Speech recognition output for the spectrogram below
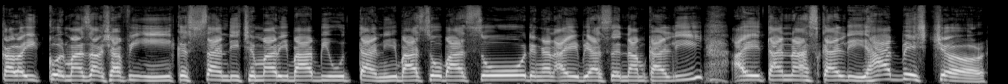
Kalau ikut mazhab syafi'i, kesan dicemari babi hutan ni basuh-basuh dengan air biasa enam kali, air tanah sekali. Habis cer.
